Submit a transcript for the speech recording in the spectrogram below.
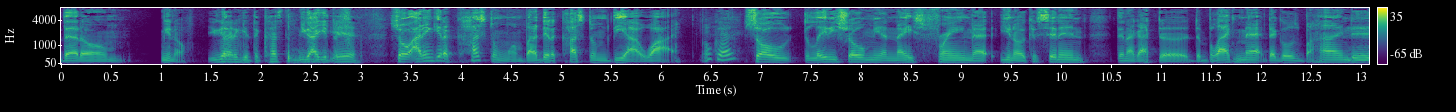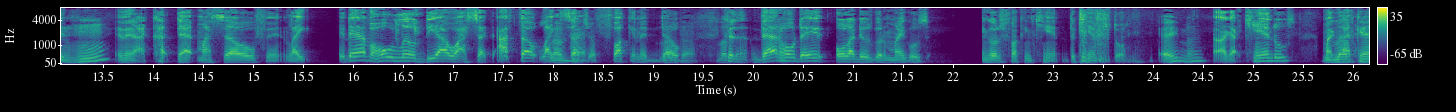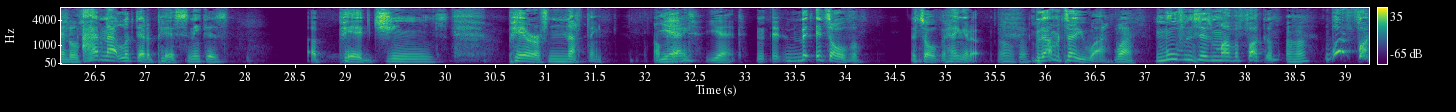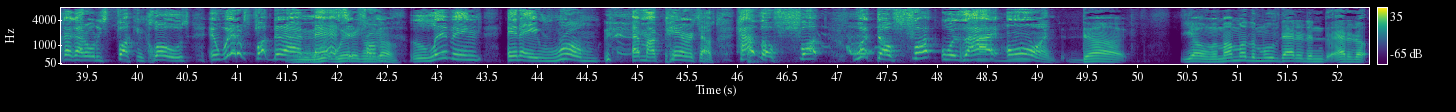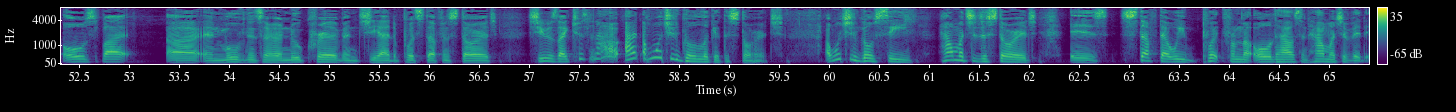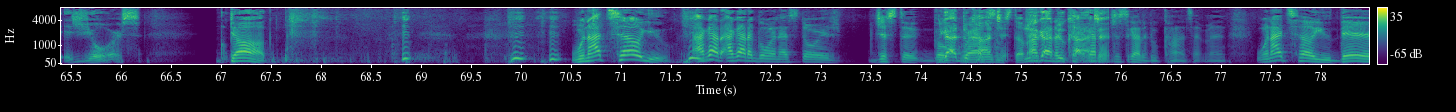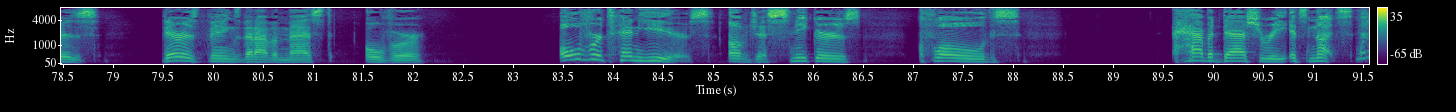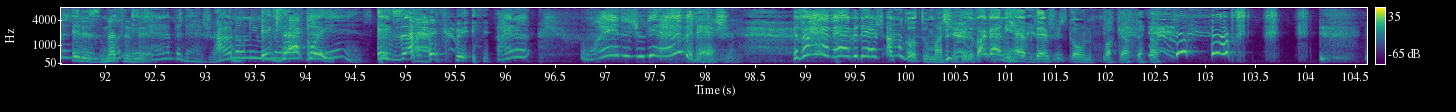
that um you know You got to get the custom. you gotta get the yeah. so I didn't get a custom one, but I did a custom DIY. Okay. So the lady showed me a nice frame that you know it could sit in. Then I got the the black mat that goes behind it, Mhm. and then I cut that myself. And like they have a whole little DIY section. I felt like Love such that. a fucking adult because that. that. whole day, all I did was go to Michael's and go to fucking can- the candle store. Hey man. I got candles. We love I, candles. I have not looked at a pair of sneakers, a pair of jeans, pair of nothing. Okay, Yet. Yet. It- it's over. It's over. Hang it up. Okay. But I'm gonna tell you why. Why? Moving to this motherfucker. Uh-huh. What the fuck? I got all these fucking clothes, and where the fuck did I Where- amass where they it from? go? Living in a room at my parents' house. How the fuck? What the fuck was I on? Doug, Yo, when my mother moved out of the out of the old spot uh, and moved into her new crib, and she had to put stuff in storage, she was like, "Tristan, I, I, I want you to go look at the storage. I want you to go see how much of the storage is stuff that we put from the old house, and how much of it is yours." Dog. when I tell you, I got I gotta go in that storage just to go gotta grab some content. stuff. You I gotta do I gotta- content. just gotta do content, man. When I tell you, there's there is things that I've amassed over over 10 years of just sneakers, clothes, haberdashery. It's nuts. it is nuts in there. haberdashery? I don't even Exactly. what is. Exactly. I don't. Where did you get haberdashery? If I have haberdashery, I'm gonna go through my shit. if I got any haberdashery, it's going the fuck out the house.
